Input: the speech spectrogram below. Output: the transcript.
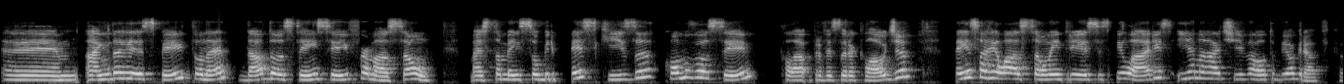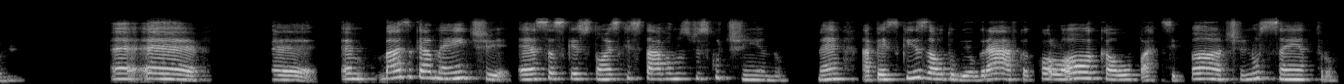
É, ainda a respeito né, da docência e formação, mas também sobre pesquisa, como você, professora Cláudia, pensa a relação entre esses pilares e a narrativa autobiográfica? É, é, é, é basicamente essas questões que estávamos discutindo. Né? A pesquisa autobiográfica coloca o participante no centro,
